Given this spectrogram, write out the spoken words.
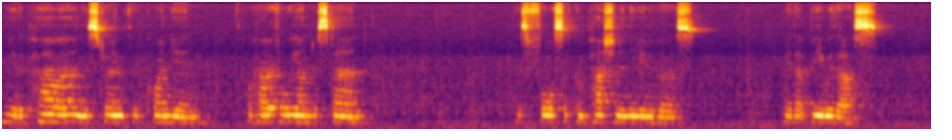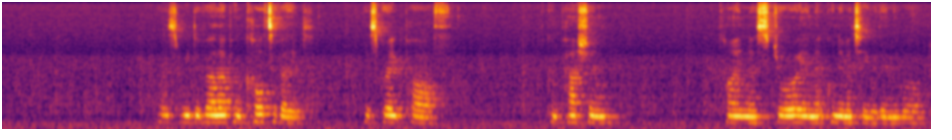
May the power and the strength of Kuan Yin, or however we understand this force of compassion in the universe, may that be with us as we develop and cultivate this great path of compassion, kindness, joy, and equanimity within the world.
